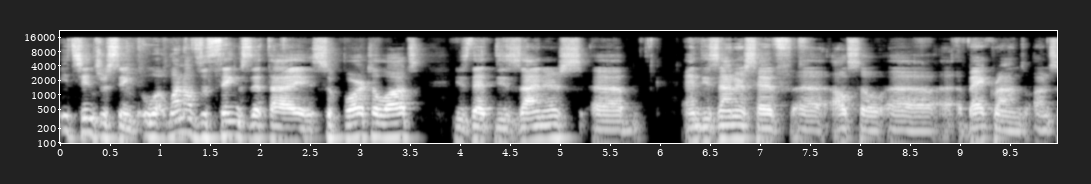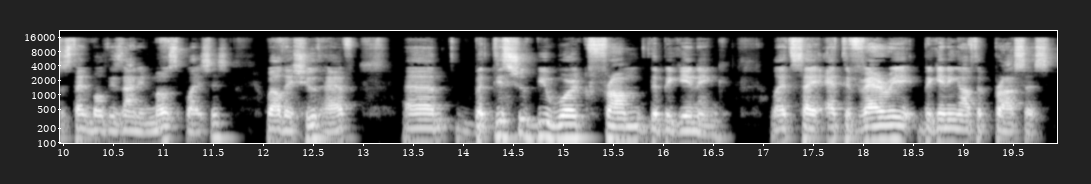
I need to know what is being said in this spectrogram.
It's interesting. One of the things that I support a lot is that designers um, and designers have uh, also uh, a background on sustainable design in most places. Well, they should have, um, but this should be work from the beginning. Let's say at the very beginning of the process.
